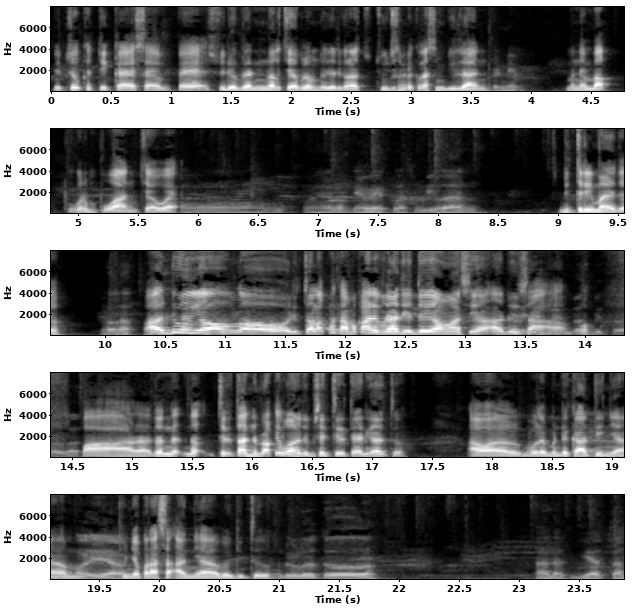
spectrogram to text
Itu ketika SMP sudah berani nembak cewek belum? Dari kelas 7 sampai kelas 9 Pernah menembak perempuan cewek. Oh, anak cewek kelas 9 diterima itu? Tolak aduh ya Allah. Ditolak pertama kali berarti itu yang masih aduh Nembak sapo ditolak. Parah. Dan cerita nembaknya bukan bisa ceritain gak tuh? Awal mulai mendekatinya Oh, iya. punya perasaannya begitu. Dulu tuh ada kegiatan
